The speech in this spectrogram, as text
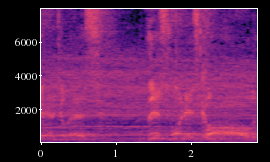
Angeles. This one is called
